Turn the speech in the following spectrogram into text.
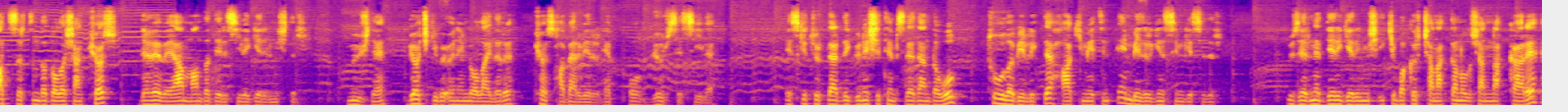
at sırtında dolaşan köz, deve veya manda derisiyle gerilmiştir. Müjde, göç gibi önemli olayları köz haber verir hep o gür sesiyle. Eski Türklerde güneşi temsil eden davul, tuğla birlikte hakimiyetin en belirgin simgesidir. Üzerine deri gerilmiş iki bakır çanaktan oluşan nakkare,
